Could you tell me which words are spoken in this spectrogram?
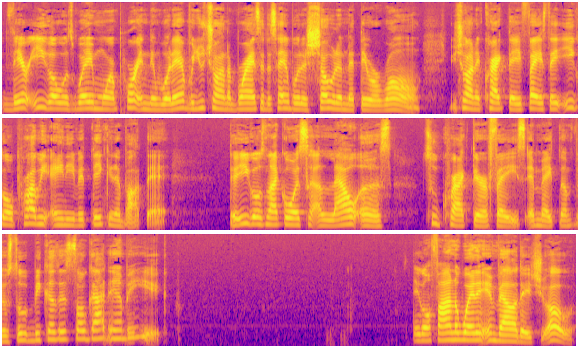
their ego is way more important than whatever you're trying to bring to the table to show them that they were wrong. You're trying to crack their face. Their ego probably ain't even thinking about that. Their ego's not going to allow us to crack their face and make them feel stupid because it's so goddamn big. They're going to find a way to invalidate you. Oh,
